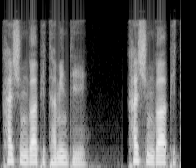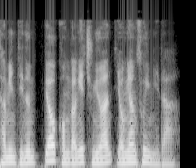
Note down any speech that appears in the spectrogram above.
칼슘과 비타민 D. 칼슘과 비타민 D는 뼈 건강에 중요한 영양소입니다.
